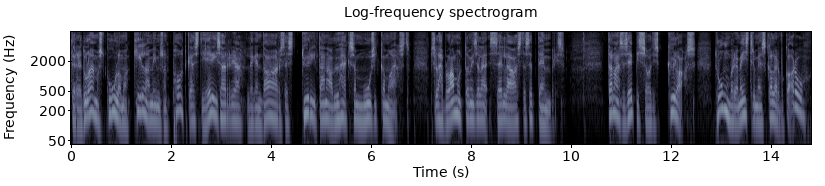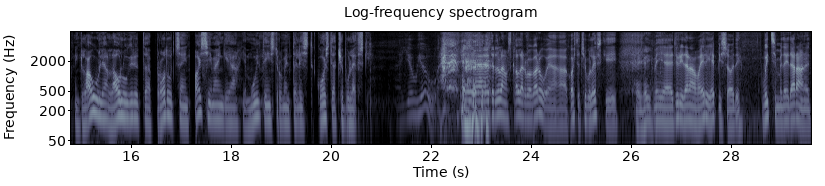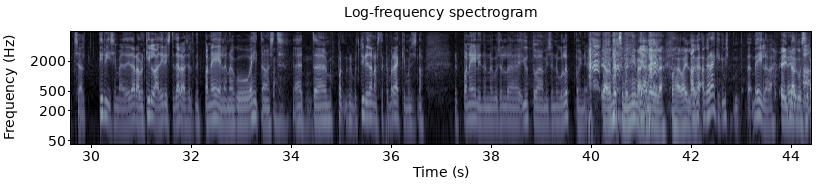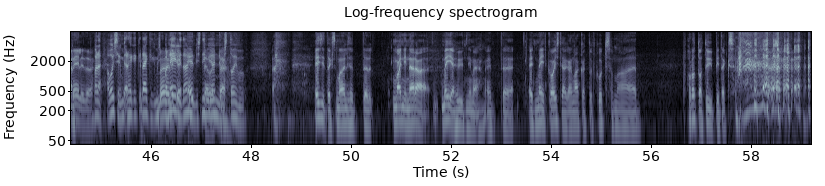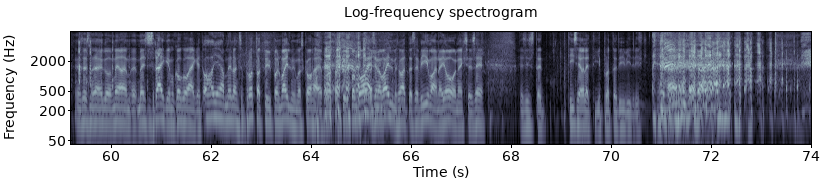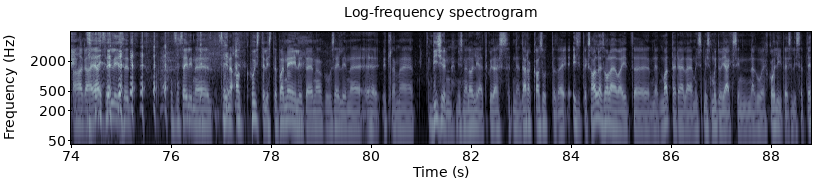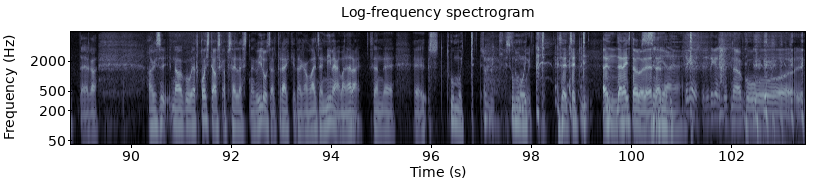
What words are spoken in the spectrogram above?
tere tulemast kuulama Killa Mims on podcasti erisarja legendaarsest Türi tänav üheksa muusikamajast, mis läheb lammutamisele selle aasta septembris. tänases episoodis külas trummar ja meistrimees Kalerv Karu ning laulja, laulukirjutaja, produtsent, bassimängija ja multiinstrumentalist Kostja Tšebulevski. Jõu-jõu tere tulemast, Kalervo Karu ja Kostja Tšebulevski meie Türi tänava eriepisoodi võtsime teid ära nüüd sealt, tirisime teid ära, killa tiristasid ära sealt neid paneele nagu ehitamast. et äh, kui me Türi tänavast hakkame rääkima, siis noh, need paneelid on nagu selle jutuajamise nagu lõpp on ju. ja me mõtlesime nimega neile kohe välja. aga, aga rääkige, mis meile või? ei, nagu see paneelid või? pane, ma mõtlesin, rääkige, rääkige, mis paneelid on, mis nimi on ja mis toimub. esiteks ma lihtsalt mainin ära meie hüüdnime, et, et meid Kostjaga on hakatud kutsuma prototüüpideks. Sest nagu me me siis räägime kogu aeg, et oo oh, jaa, meil on see prototüüp on valmimas kohe ja prototüüp on kohe sinna valmis, vaata see viimane joon, eks ju, see. ja siis te, te ise oletegi prototüübid risk aga jah, sellised, selline, selline akustiliste paneelide nagu selline ütleme vision, mis meil oli, et kuidas need ära kasutada, esiteks allesolevaid need materjale, mis, mis muidu jääks siin nagu ehk kolides lihtsalt ette, aga aga see nagu, et Kostja oskab sellest nagu ilusalt rääkida, aga ma panen selle nime panen ära, see on eh, Summut. Summut. Summut, see Z mm. hästi oluline seal. tegemist oli tegelikult nagu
